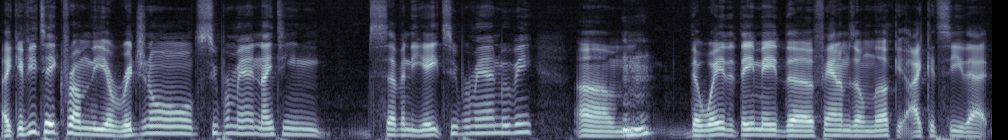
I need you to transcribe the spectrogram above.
Like if you take from the original Superman 1978 Superman movie, um, Mhm. the way that they made the Phantom Zone look, I could see that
